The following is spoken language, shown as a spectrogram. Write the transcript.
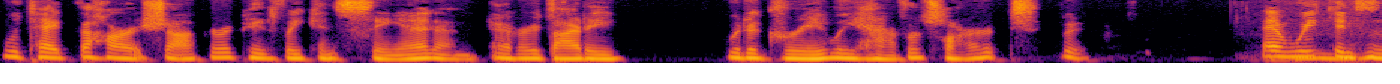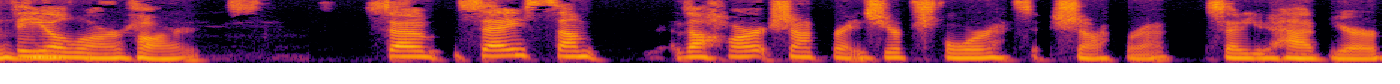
we'll take the heart chakra because we can see it and everybody would agree we have a heart and we can feel mm-hmm. our hearts. So say some, the heart chakra is your fourth chakra. So you have your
